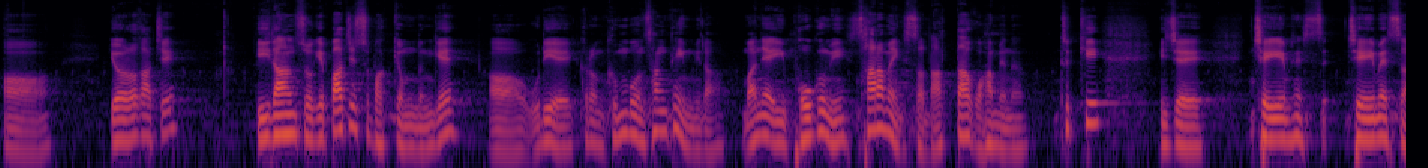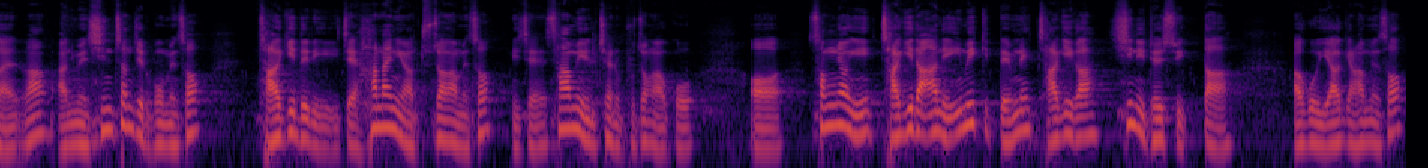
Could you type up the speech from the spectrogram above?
어, 여러 가지 이단 속에 빠질 수밖에 없는 게 어, 우리의 그런 근본 상태입니다. 만약 이 복음이 사람에게서 났다고 하면은 특히 이제 JMS, JMS나 아니면 신천지를 보면서 자기들이 이제 하나님을 주장하면서 이제 삼위일체를 부정하고 어, 성령이 자기들 안에 임했기 때문에 자기가 신이 될 수 있다라고 이야기를 하면서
